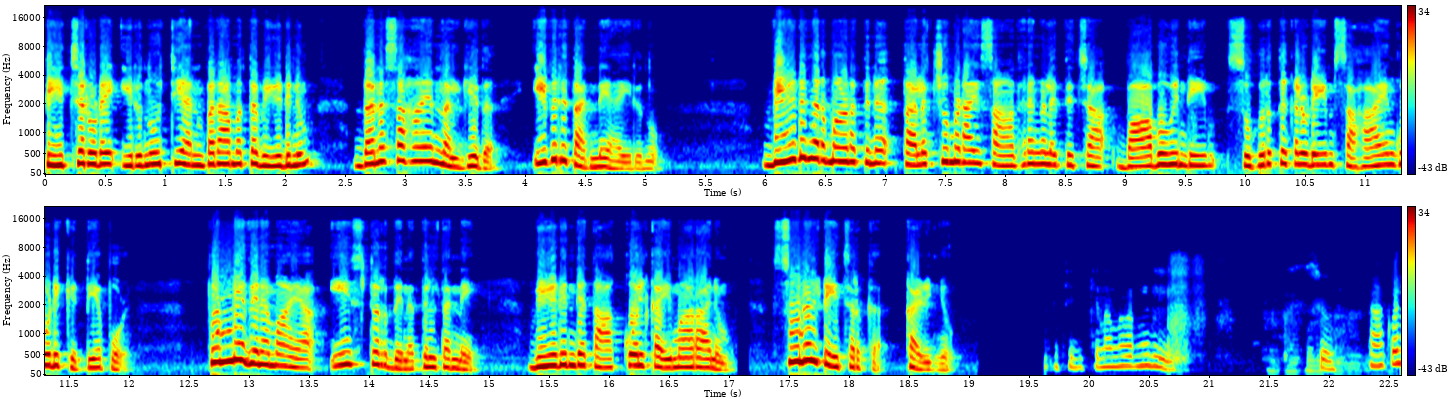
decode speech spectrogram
ടീച്ചറുടെ ഇരുന്നൂറ്റി അൻപതാമത്തെ വീടിനും ധനസഹായം നൽകിയത് ഇവർ തന്നെയായിരുന്നു. വീട് നിർമ്മാണത്തിന് തലച്ചുമടായി സാധനങ്ങൾ എത്തിച്ച ബാബുവിന്റെയും സുഹൃത്തുക്കളുടെയും സഹായം കൂടി കിട്ടിയപ്പോൾ പുണ്യദിനമായ ഈസ്റ്റർ ദിനത്തിൽ തന്നെ വീടിന്റെ താക്കോൽ കൈമാറാനും സുനിൽ ടീച്ചർക്ക് കഴിഞ്ഞു. പറഞ്ഞില്ലേ? താക്കോൽ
